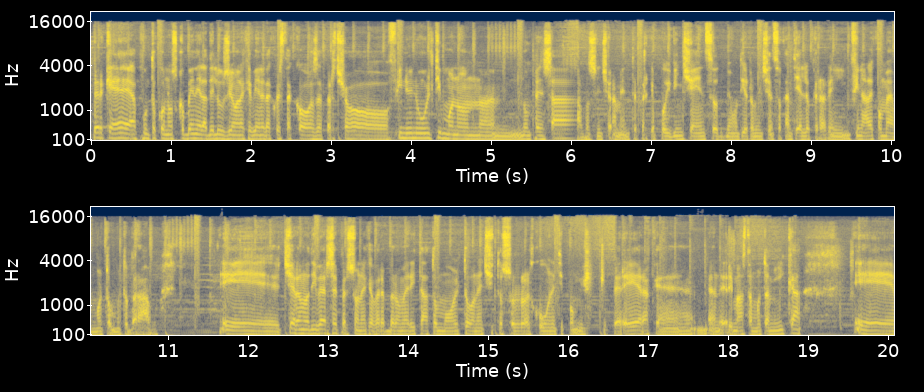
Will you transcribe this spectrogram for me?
perché appunto conosco bene la delusione che viene da questa cosa, perciò fino in ultimo non, non pensavo sinceramente, perché poi Vincenzo, dobbiamo dirlo, Vincenzo Cantiello che era in finale con me è molto molto bravo. E c'erano diverse persone che avrebbero meritato molto, ne cito solo alcune, tipo Michelle Pereira che è rimasta molto amica. E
